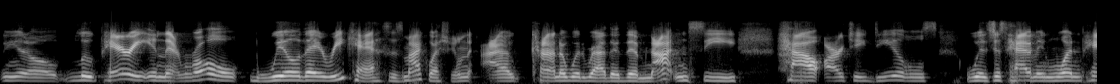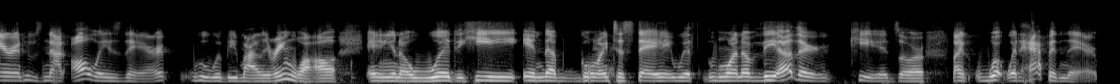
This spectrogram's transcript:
you know Luke Perry in that role, will they recast? Is my question. I kind of would rather them not and see how Archie deals with just having one parent who's not always there, who would be Molly Ringwald, and you know would he end up going to stay with one of the other kids or like what would happen there?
